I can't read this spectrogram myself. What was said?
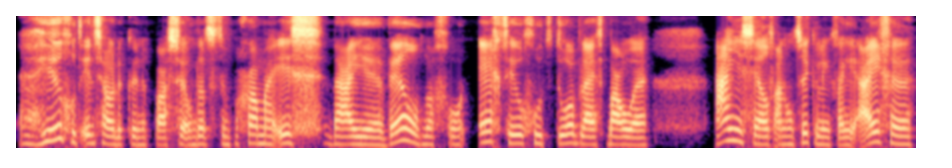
uh, heel goed in zouden kunnen passen. Omdat het een programma is waar je wel nog gewoon echt heel goed door blijft bouwen aan jezelf, aan ontwikkeling van je eigen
